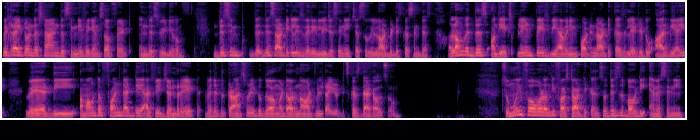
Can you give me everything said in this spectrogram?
we'll try to understand the significance of it in this video. This, this article is very religious in nature, so we'll not be discussing this. Along with this, on the explained page, we have an important article related to RBI, where the amount of fund that they actually generate, whether to transfer it to government or not, we'll try to discuss that also. So moving forward on the first article, so this is about the MSME.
